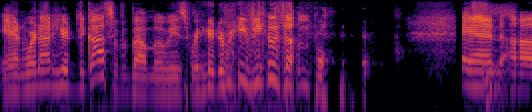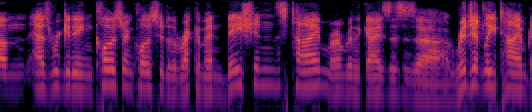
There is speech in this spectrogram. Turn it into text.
And we're not here to gossip about movies, we're here to review them. and um, as we're getting closer and closer to the recommendations time, remember the guys, this is a rigidly timed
